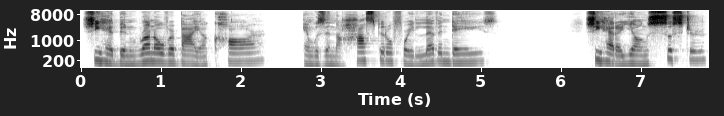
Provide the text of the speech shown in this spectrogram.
She had been run over by a car and was in the hospital for 11 days. She had a young sister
